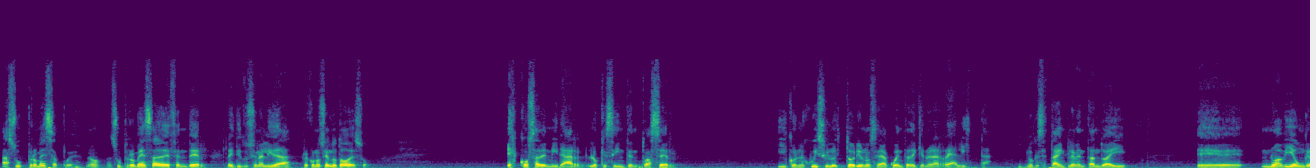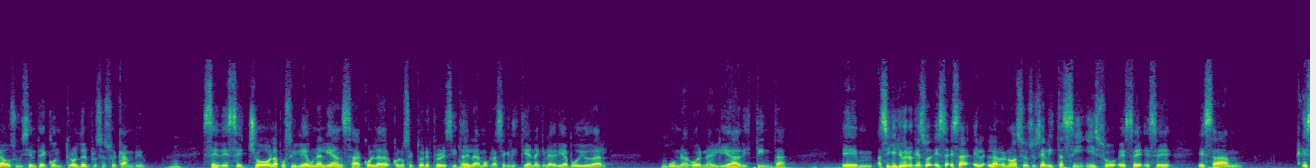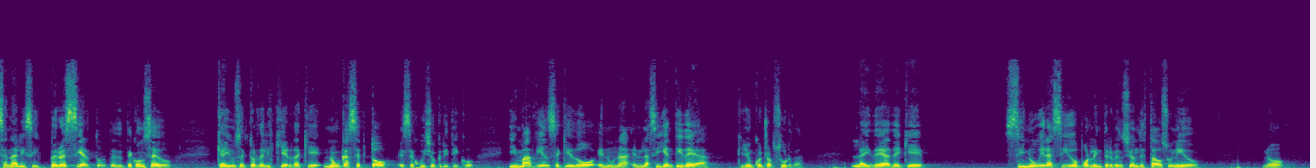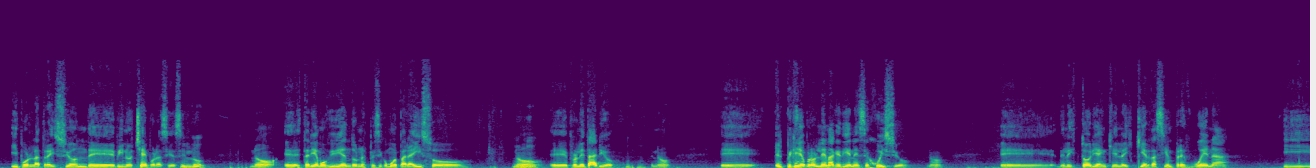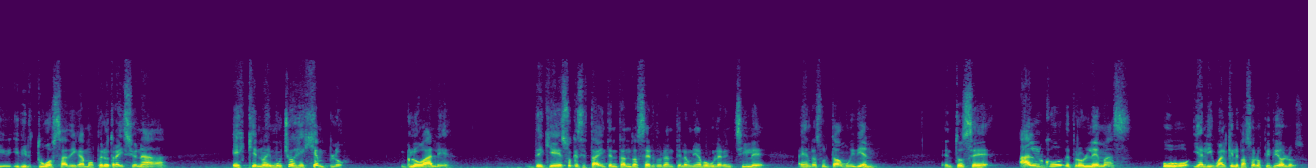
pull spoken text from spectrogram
a sus promesas, pues, ¿no? A su promesa de defender la institucionalidad, reconociendo todo eso. Es cosa de mirar lo que se intentó hacer y con el juicio y la historia uno se da cuenta de que no era realista lo que se estaba implementando ahí. Eh, no había un grado suficiente de control del proceso de cambio. Se desechó la posibilidad de una alianza con, los sectores progresistas de la democracia cristiana que le habría podido dar una gobernabilidad distinta. Eh, así que yo creo que eso, esa, la renovación socialista sí hizo ese, ese, esa, ese análisis, pero es cierto, te concedo, que hay un sector de la izquierda que nunca aceptó ese juicio crítico y más bien se quedó en, una, en la siguiente idea, que yo encuentro absurda, la idea de que si no hubiera sido por la intervención de Estados Unidos, ¿no? y por la traición de Pinochet, por así decirlo, ¿no? Eh, estaríamos viviendo una especie como de paraíso ¿no? Eh, proletario. ¿no? Eh, el pequeño problema que tiene ese juicio ¿no? de la historia en que la izquierda siempre es buena y, virtuosa, digamos, pero traicionada, es que no hay muchos ejemplos globales de que eso que se estaba intentando hacer durante la Unidad Popular en Chile hayan resultado muy bien. Entonces, algo de problemas hubo, y al igual que le pasó a los pipiolos,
